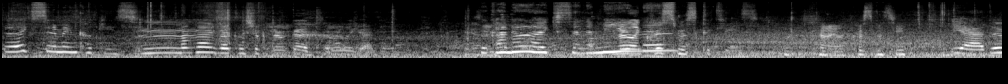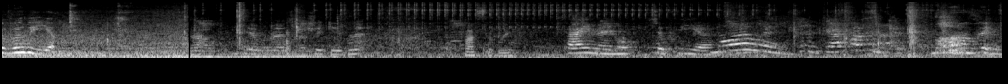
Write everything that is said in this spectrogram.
They're like cinnamon cookies. Mm, I'm not exactly sure, but they're good. They're really good. They're kind of like cinnamon. They're like Christmas cookies. Kind of Christmassy. Yeah, they're really yummy. Yeah, shaky, isn't it? Possibly. Simon, Sophia. Marlon. Marlon.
